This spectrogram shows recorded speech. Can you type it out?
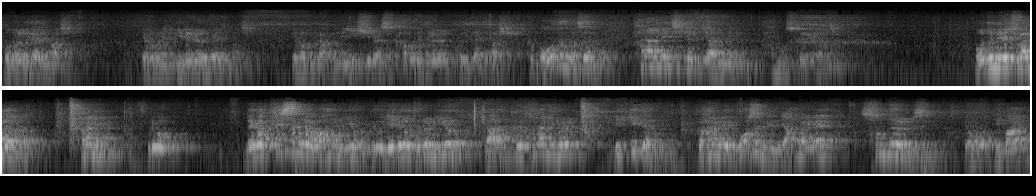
돈을 의지하지 마시고 여러분의 미래를 의지하지 마시고 여러분이 갖고 있는 인슈런스 카버리지를 의지하지 마십시오. 그 모든 것은 하나님이 지켜주지 않으면 아무 소용이 없습니다. 모든 일의 주관자는 하나님 그리고 내가 크리스찬이라고 하는 이유는 그리고 예배를 들은 이유는 나는 그 하나님을 믿기 때문입니다. 그 하나님의 무엇을 믿느냐? 하나님의 섭리를 믿습니다. 영어로 divine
